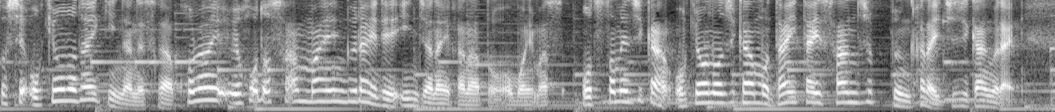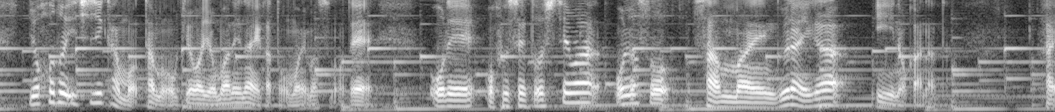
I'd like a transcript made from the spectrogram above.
そしてお経の代金なんですがこれはよほど3万円ぐらいでいいんじゃないかなと思います。お勤め時間お経の時間もだいたい30分から1時間ぐらい。よほど1時間も多分お経は読まれないかと思いますのでお礼お布施としてはおよそ3万円ぐらいがいいのかなと、は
